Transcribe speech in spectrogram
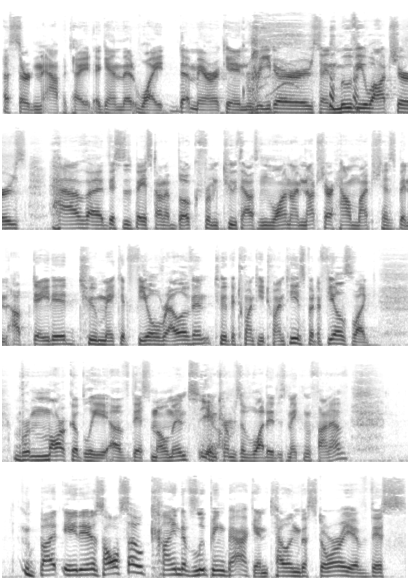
a certain appetite again that white American readers and movie watchers have. Uh, this is based on a book from 2001. I'm not sure how much has been updated to make it feel relevant to the 2020s, but it feels like remarkably of this moment Yeah. in terms of what it is making fun of. But it is also kind of looping back and telling the story of this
